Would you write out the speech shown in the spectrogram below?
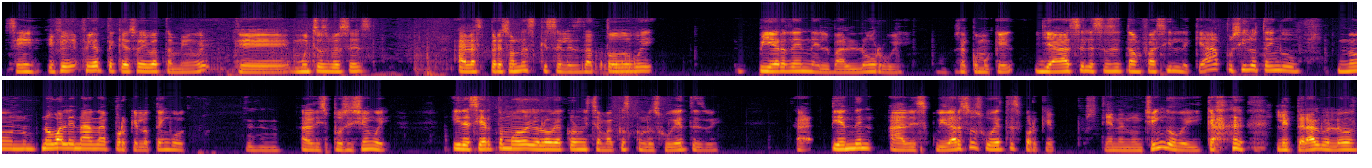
Sí, y fíjate que eso iba también, güey. Que muchas veces a las personas que se les da todo, güey, pierden el valor, güey. O sea, como que ya se les hace tan fácil de que, ah, pues sí lo tengo. No, no, no vale nada porque lo tengo a disposición, güey. Y de cierto modo yo lo veo con mis chamacos con los juguetes, güey. tienden a descuidar sus juguetes porque pues tienen un chingo, güey. Literal, güey. Luego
